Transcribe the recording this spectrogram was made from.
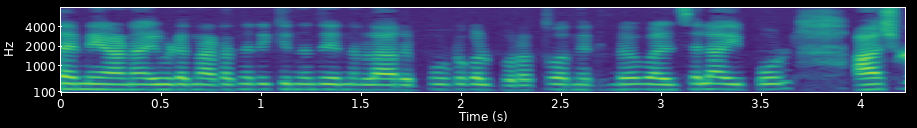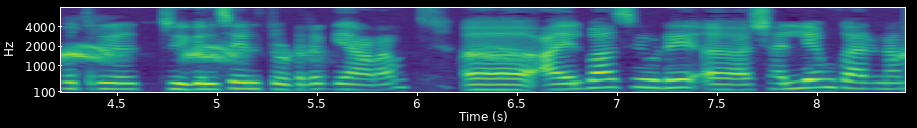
തന്നെയാണ് ഇവിടെ നടന്നിരിക്കുന്നത് എന്നുള്ള റിപ്പോർട്ടുകൾ പുറത്തു വന്നിട്ടുണ്ട്. വത്സല ഇപ്പോൾ ആശുപത്രിയിൽ ചികിത്സയിൽ തുടരുകയാണ്. അയൽവാസിയുടെ ശല്യം കാരണം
